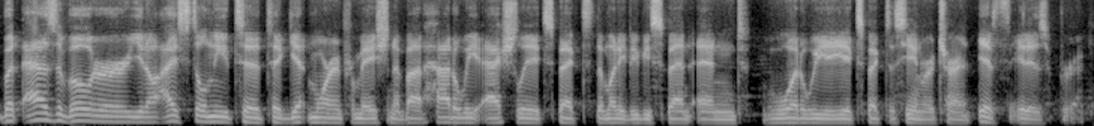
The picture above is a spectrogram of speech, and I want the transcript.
But as a voter, you know, I still need to to get more information about how do we actually expect the money to be spent and what do we expect to see in return if it is approved.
